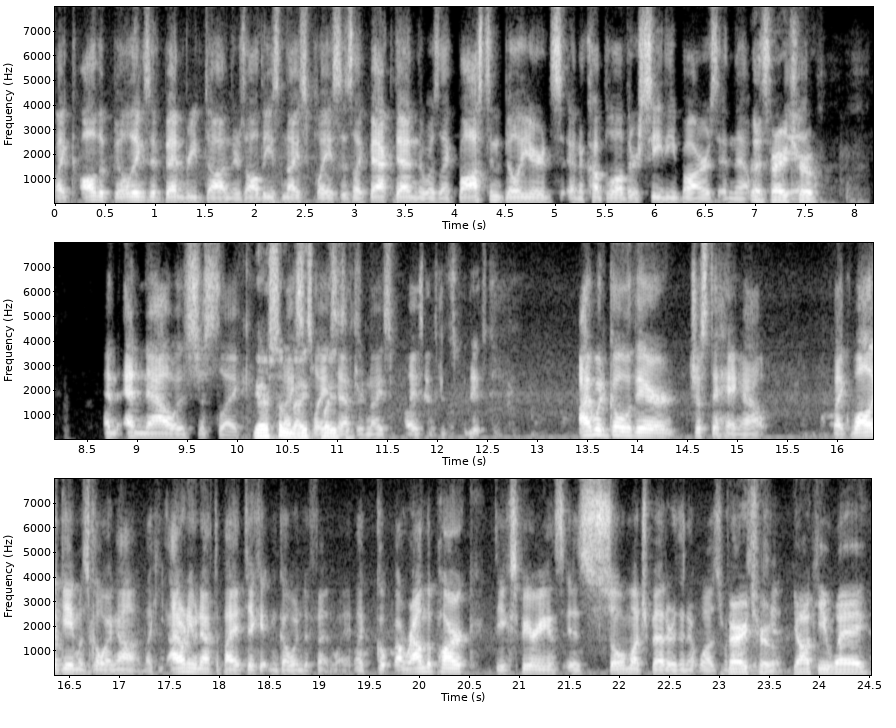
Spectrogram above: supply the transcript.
like all the buildings have been redone. There's all these nice places. Like back then there was like Boston Billiards and a couple other seedy bars and that was That's very it. true. And and now it's just like There's some nice, nice place places. after nice place. It's, it's, it's, I would go there just to hang out, like while a game was going on. Like I don't even have to buy a ticket and go into Fenway. Like go around the park, the experience is so much better than it was when I Very was a true. kid. Yawkey Way,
